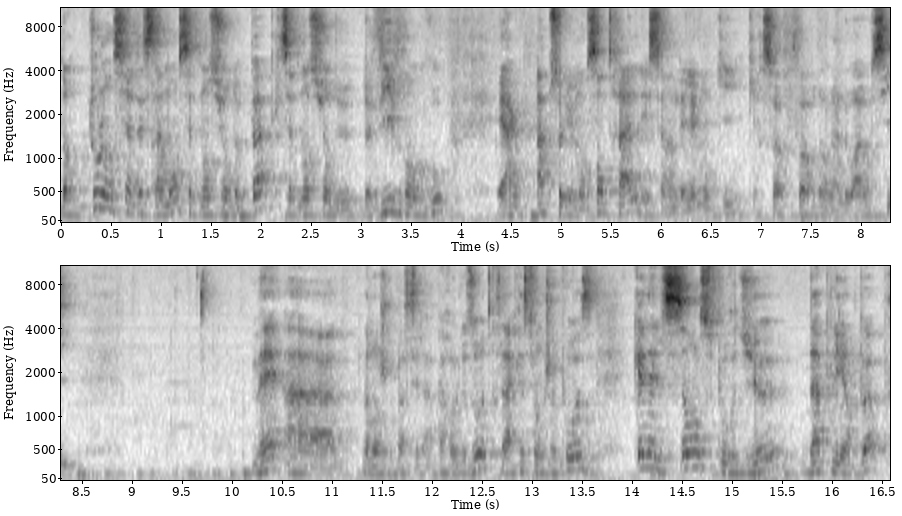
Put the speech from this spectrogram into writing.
Dans tout l'Ancien Testament, cette notion de peuple, cette notion de, vivre en groupe est absolument centrale et c'est un élément qui, ressort fort dans la loi aussi. Mais euh, maintenant, je vais passer la parole aux autres. C'est la question que je pose. Quel est le sens pour Dieu d'appeler un peuple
